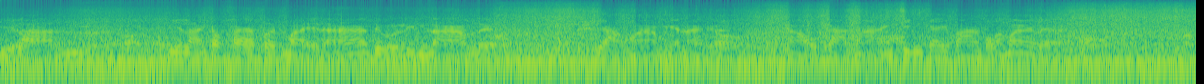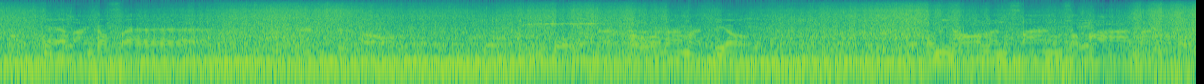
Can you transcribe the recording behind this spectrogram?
มีร้าน มีร้านกาแฟเปิดใหม่นะฮะ อยู่ริมน้ำเลยอยากมาเหมือนกันนะ เดี๋ยวหาโอกาสมาจริงๆใกล้บ้านผมมากเลยนะเนี่ยร้านกาแฟมีโบสถ์นะโอ้น่ามาเที่ยว ตอนนี้เขากำลังสร้างสะพานนะครับผม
